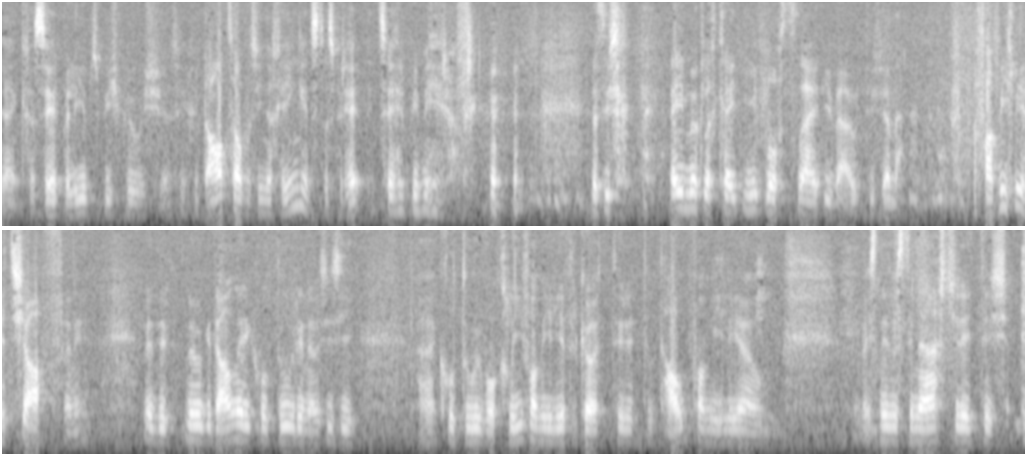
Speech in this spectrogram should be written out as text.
denke, ein sehr beliebtes Beispiel ist sicher die Anzahl von seinen Kindern. Jetzt, das verhält nicht sehr bei mir, aber das ist eine Möglichkeit, Einfluss zu nehmen in die Welt, ist eben eine Familie zu schaffen. Wenn ihr schaut andere Kulturen als unsere äh, Kultur, die Kleinfamilien vergöttert und Halbfamilien. Und ich weiß nicht, was der nächste Schritt ist. äh,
